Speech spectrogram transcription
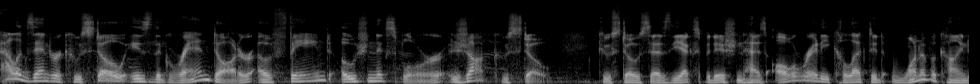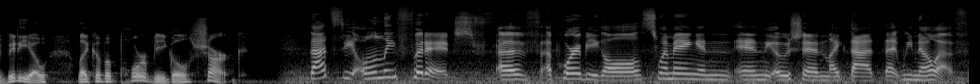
Alexandra Cousteau is the granddaughter of famed ocean explorer Jacques Cousteau. Cousteau says the expedition has already collected one of a kind video like of a porbeagle shark. That's the only footage of a porbeagle swimming in, in the ocean like that that we know of.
